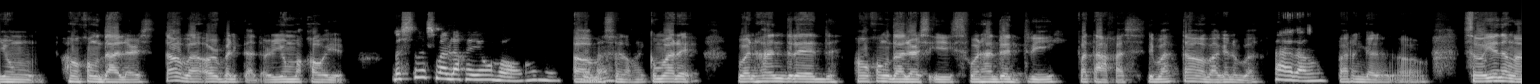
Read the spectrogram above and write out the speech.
yung Hong Kong dollars. Tama ba? Or baliktad? Or yung Macau yun? Basta mas malaki yung Hong Kong. eh. Oo, Diba? mas malaki. Kumari, 100 Hong Kong dollars is 103 patakas. Di ba? Tama ba? Ganun ba? Parang. Parang ganun. Oo. So, yun na nga.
